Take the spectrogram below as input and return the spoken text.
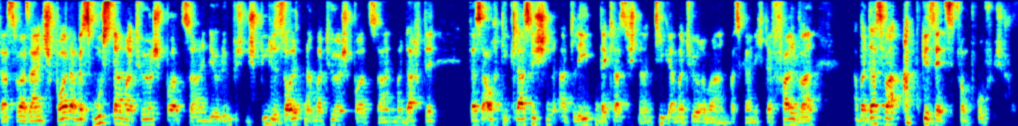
Das war sein Sport, aber es musste Amateursport sein. Die Olympischen Spiele sollten Amateursport sein. Man dachte, dass auch die klassischen Athleten der klassischen Antike Amateure waren, was gar nicht der Fall war. Aber das war abgesetzt vom Profisport.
